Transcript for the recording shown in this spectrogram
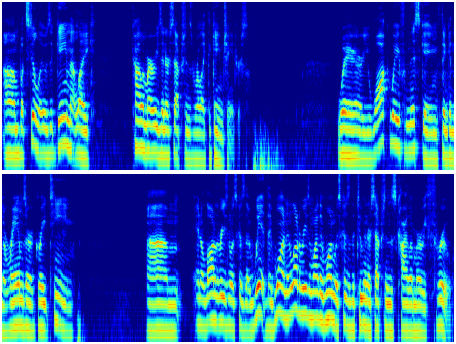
Um, but still, it was a game that, like, Kyler Murray's interceptions were like the game changers. Where you walk away from this game thinking the Rams are a great team. Um, and a lot of the reason was because they win, they won, and a lot of the reason why they won was because of the two interceptions Kyler Murray threw.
